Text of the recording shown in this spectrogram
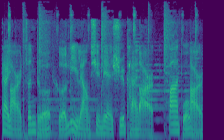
盖尔芬德和力量训练师凯尔·巴博尔，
